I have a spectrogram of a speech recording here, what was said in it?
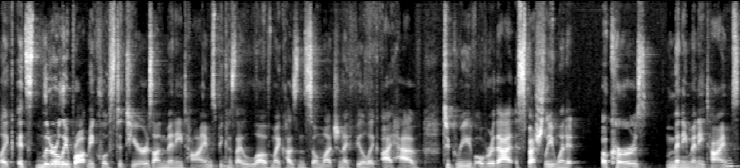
Like it's literally brought me close to tears on many times because mm. I love my cousins so much and I feel like I have to grieve over that, especially when it occurs many, many times.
